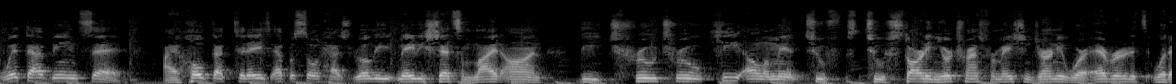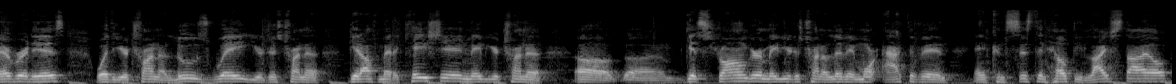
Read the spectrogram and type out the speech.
with that being said, I hope that today's episode has really maybe shed some light on the true, true key element to to starting your transformation journey wherever it's whatever it is. Whether you're trying to lose weight, you're just trying to get off medication, maybe you're trying to uh, uh, get stronger, maybe you're just trying to live a more active and, and consistent, healthy lifestyle.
